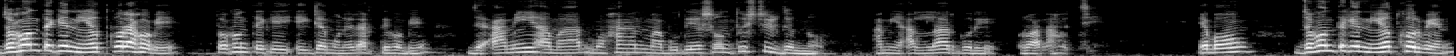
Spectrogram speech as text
যখন থেকে নিয়ত করা হবে, তখন থেকেই এইটা মনে রাখতে হবে যে আমি আমার মহান মাবুদের সন্তুষ্টির জন্য আমি আল্লাহর গড়ে রওনা হচ্ছি। এবং যখন থেকে নিয়ত করবেন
